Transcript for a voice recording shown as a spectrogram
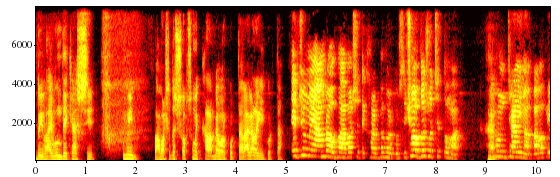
দুই ভাই বোন দেখে আসছি তুমি বাবার সাথে সবসময় খারাপ ব্যবহার করতা রাগারাগি করতা। এর জন্যই আমরাও বাবার সাথে খারাপ ব্যবহার করছি। সব দোষ হচ্ছে তোমার। হ্যাঁ। এখন জানি না বাবাকে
